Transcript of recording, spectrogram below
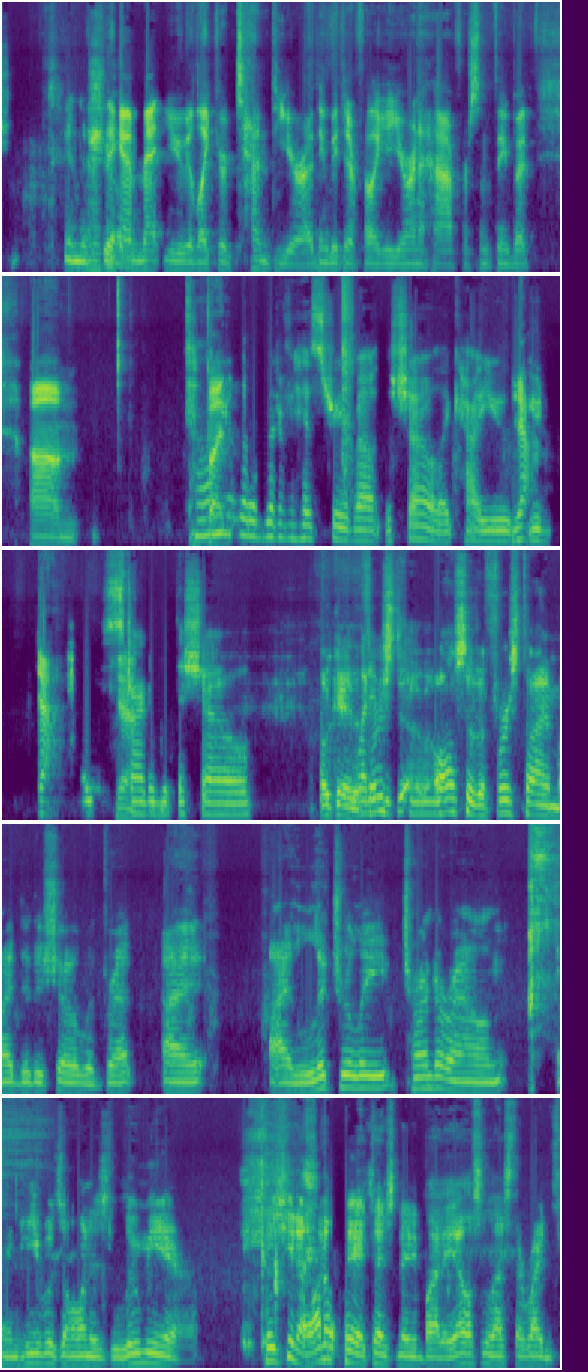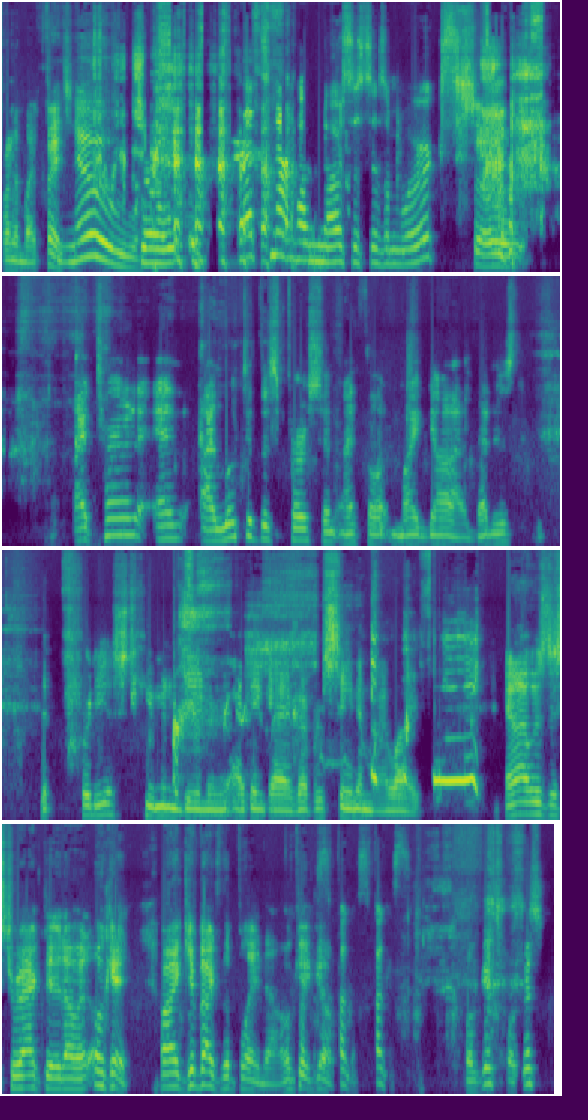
in the I show think I met you like your tenth year. I think we did it for like a year and a half or something. But um, Tell but- me a little bit of a history about the show, like how you Yeah. you Yeah. how you Yeah. started with the show. okay the what did you first uh, also the first time i did a show with brett i i literally turned around and he was on his lumiere because you know i don't pay attention to anybody else unless they're right in front of my face No, so that's not how narcissism works. so i turned and i looked at this person i thought my god that is the prettiest human being i think i have ever seen in my life and i was distracted i went okay all right get back to the play now okay go Focus, focus. focus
